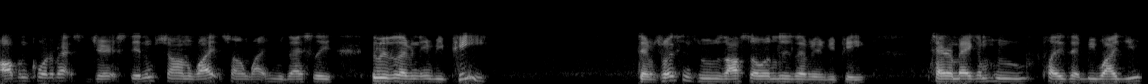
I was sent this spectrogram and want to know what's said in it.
Auburn quarterbacks, Jarrett Stidham, Sean White, Sean White, who was actually Elite 11 MVP, Jameis Winston, who was also Elite 11 MVP, Tanner Mangum, who plays at BYU.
